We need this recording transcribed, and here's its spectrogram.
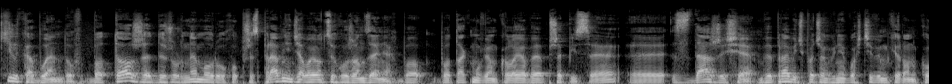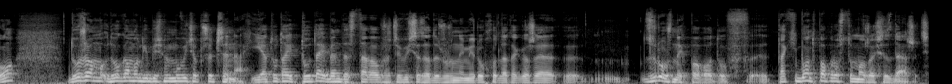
kilka błędów, bo to, że dyżurnemu ruchu przy sprawnie działających urządzeniach, bo, bo tak mówią kolejowe przepisy, yy, zdarzy się wyprawić pociąg w niewłaściwym kierunku, dużo, długo moglibyśmy mówić o przyczynach. I ja tutaj, tutaj będę stawał rzeczywiście za dyżurnymi ruchu, dlatego że yy, z różnych powodów yy, taki błąd po prostu może się zdarzyć.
